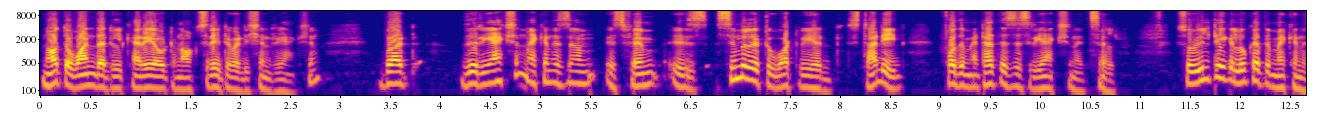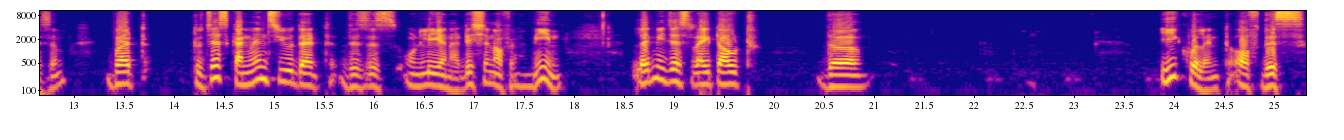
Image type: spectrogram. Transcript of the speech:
not the one that will carry out an oxidative addition reaction, but the reaction mechanism is, is similar to what we had studied for the metathesis reaction itself. So, we will take a look at the mechanism, but to just convince you that this is only an addition of an amine, let me just write out the equivalent of this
